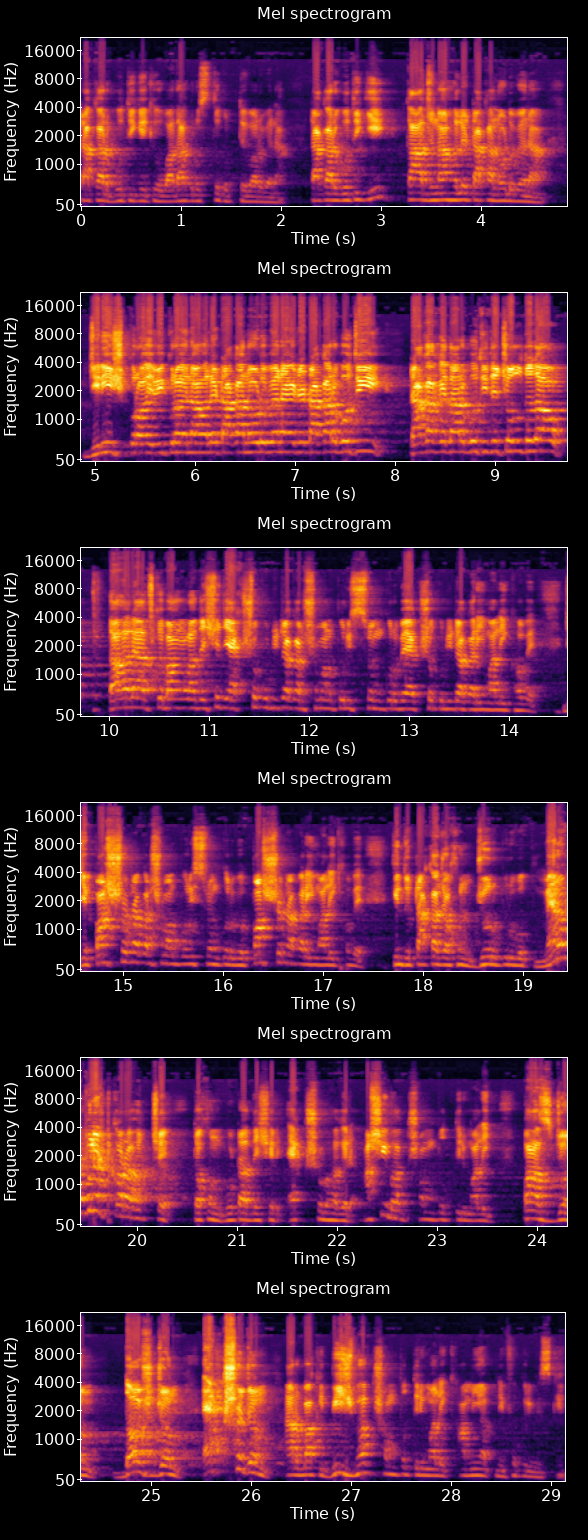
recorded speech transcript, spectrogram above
টাকার গতিকে কেউ বাধাগ্রস্ত করতে পারবে না। টাকার গতি কি? কাজ না হলে টাকা নড়বে না। জিনিস ক্রয় বিক্রয় না হলে টাকা নড়বে না, এটা টাকার গতি। টাকাকে তার গতিতে চলতে দাও, তাহলে আজকে বাংলাদেশে যে একশো কোটি টাকার সমান পরিশ্রম করবে, একশো কোটি টাকারই মালিক হবে। যে পাঁচশো টাকার সমান পরিশ্রম করবে, পাঁচশো টাকারই মালিক হবে। কিন্তু টাকা যখন জোরপূর্বক ম্যানুপুলেট করা হচ্ছে, তখন গোটা দেশের একশো ভাগের আশি ভাগ সম্পত্তির মালিক পাঁচজন জন একশো জন, আর বাকি বিশ ভাগ সম্পত্তির মালিক আমি, আপনি ফকির মিসকিন।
